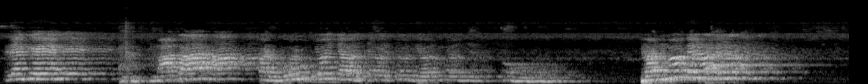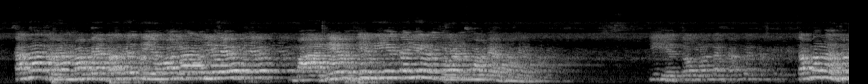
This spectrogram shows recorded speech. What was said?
એટલે કે માતા પ્રભુ જો જાણ તો ધ્યાનમાં ધ્યાનમાં બેઠા છે કના ધ્યાનમાં બેઠા છે દેવાના દેવ મહાદેવ છે ને એ કઈ ધ્યાનમાં બેઠા છે કે એ તો મને ખબર તમને હજુ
